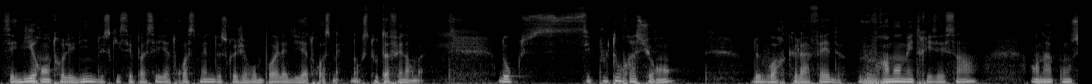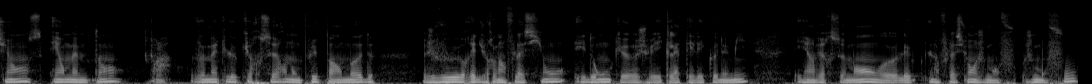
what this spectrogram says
C'est lire entre les lignes de ce qui s'est passé il y a trois semaines, de ce que Jérôme Powell a dit il y a trois semaines. Donc c'est tout à fait normal. Donc c'est plutôt rassurant de voir que la Fed veut vraiment maîtriser ça, en a conscience et en même temps, voilà, veut mettre le curseur non plus pas en mode je veux réduire l'inflation et donc euh, je vais éclater l'économie et inversement euh, l'inflation je m'en fous, fous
